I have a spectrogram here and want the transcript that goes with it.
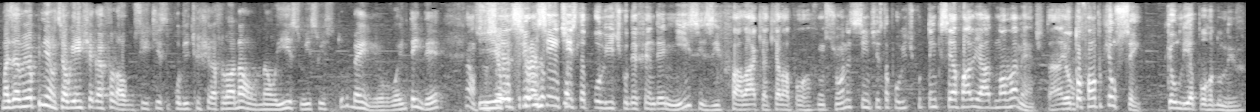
mas é a minha opinião. Se alguém chegar e falar, um cientista político chegar e falar, não, não, isso, isso, isso, tudo bem, eu vou entender. Não, se, se, se um cientista político defender mísseis e falar que aquela porra funciona, esse cientista político tem que ser avaliado novamente, tá? Eu tô falando porque eu sei, porque eu li a porra do livro.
